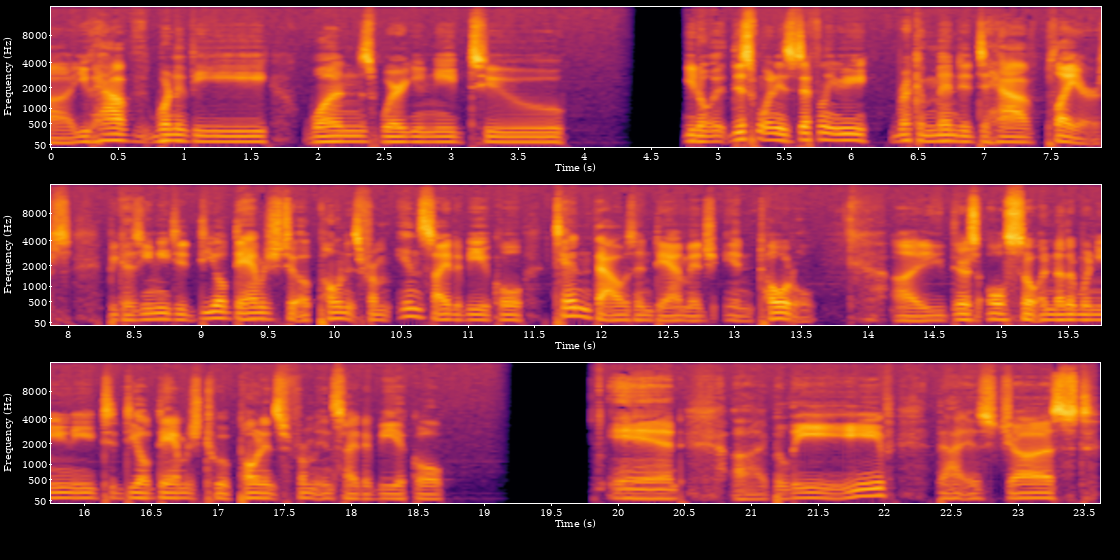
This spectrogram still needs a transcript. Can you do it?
Uh, you have one of the ones where you need to you know this one is definitely recommended to have players because you need to deal damage to opponents from inside a vehicle 10,000 damage in total. Uh, there's also another one you need to deal damage to opponents from inside a vehicle. And uh, i believe that is just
